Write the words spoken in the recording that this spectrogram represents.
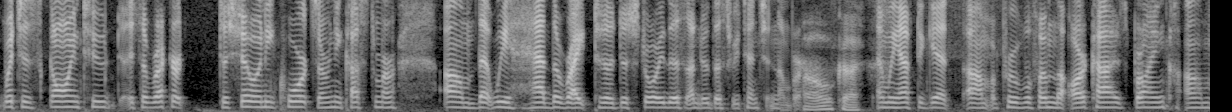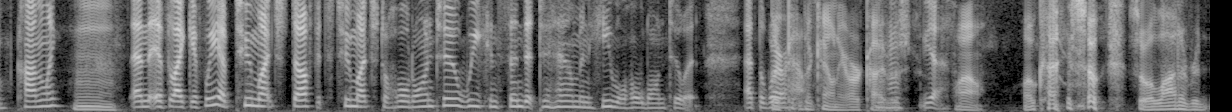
which is going to, it's a record to show any courts or any customer um, that we had the right to destroy this under this retention number. Oh, okay. And we have to get um, approval from the archives, Brian um, Conley. Hmm. And if like if we have too much stuff, it's too much to hold on to, we can send it to him and he will hold on to it at the The, warehouse. the county archivist. yes. Wow. Okay. So so a lot of re-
